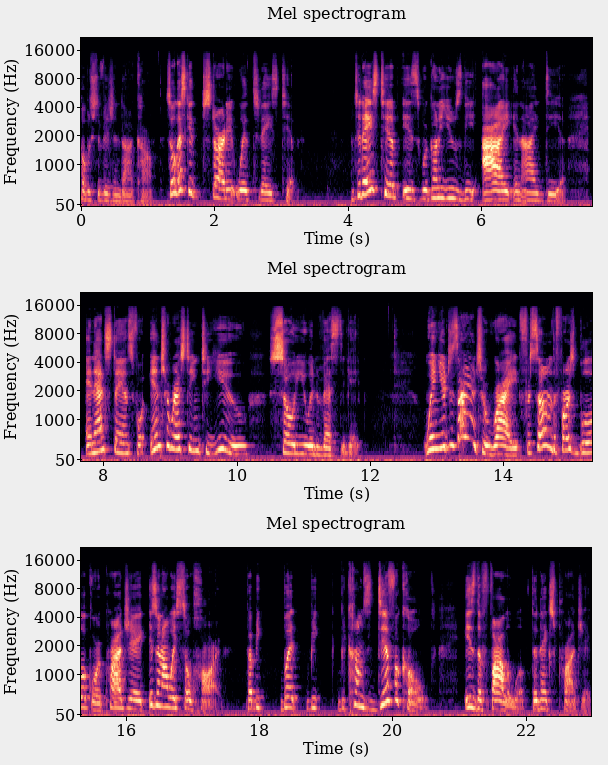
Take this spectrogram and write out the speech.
publishthevision.com. So let's get started with today's tip. Today's tip is we're going to use the I in idea and that stands for interesting to you, so you investigate. When you're desiring to write, for some, the first book or project isn't always so hard, but be, but be, becomes difficult is the follow up, the next project.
